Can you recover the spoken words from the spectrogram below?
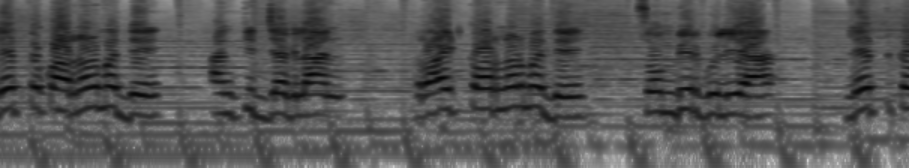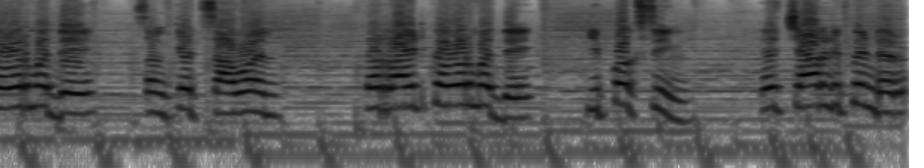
लेफ्ट कॉर्नरमध्ये अंकित जगलान राईट कॉर्नरमध्ये सोमबीर गुलिया लेफ्ट कव्हरमध्ये संकेत सावंत तर राईट कव्हरमध्ये दीपक सिंग हे चार डिफेंडर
